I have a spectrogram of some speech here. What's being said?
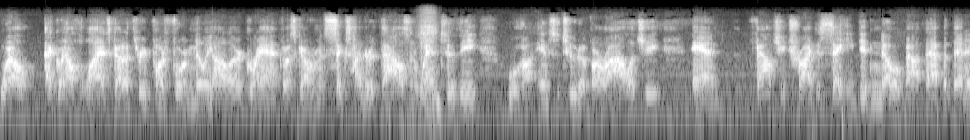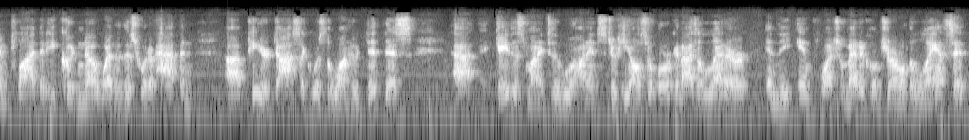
Well, EcoHealth Alliance got a $3.4 million grant. U.S. government, 600000 went to the Wuhan Institute of Virology. And Fauci tried to say he didn't know about that, but then implied that he couldn't know whether this would have happened. Uh, Peter Daszak was the one who did this, uh, gave this money to the Wuhan Institute. He also organized a letter in the influential medical journal, The Lancet,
